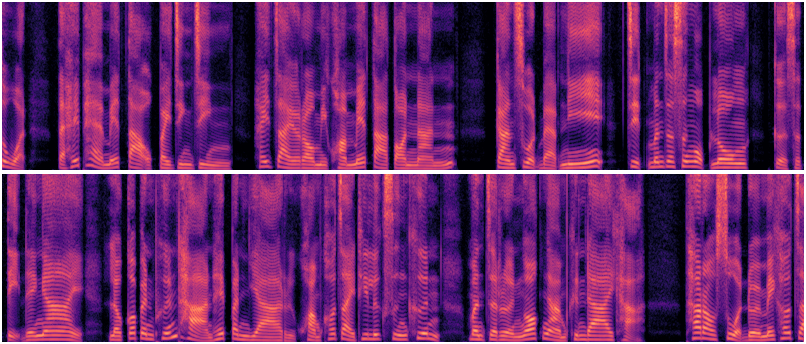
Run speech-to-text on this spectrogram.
สวดแต่ให้แผ่เมตตาออกไปจริงๆ ให้ใจเรามีความเมตตาตอนนั้น การสวดแบบนี้จิตมันจะสงบลง เกิดสติได้ง่าย แล้วก็เป็นพื้นฐานให้ปัญญาหรือความเข้าใจที่ลึกซึ้งขึ้น มันจเจริญงอกงามขึ้นได้ค่ะ ถ้าเราสวดโดยไม่เข้าใจ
